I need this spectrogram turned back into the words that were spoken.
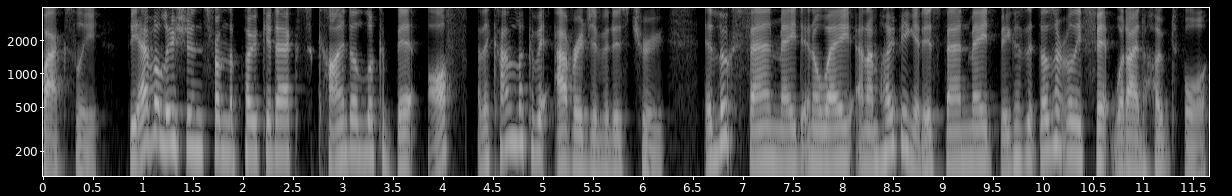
Quaxly. The evolutions from the Pokedex kind of look a bit off. They kind of look a bit average if it is true. It looks fan-made in a way, and I'm hoping it is fan-made because it doesn't really fit what I'd hoped for.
